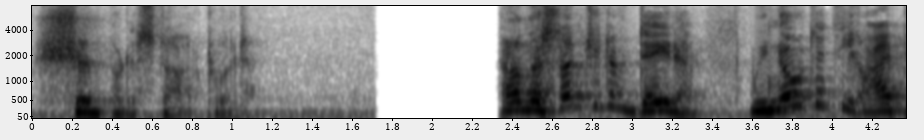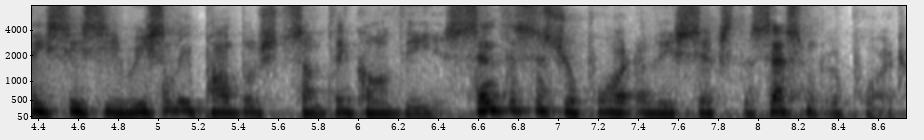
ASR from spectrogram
should put a stop to it. And on the subject of data, we note that the IPCC recently published something called the Synthesis Report of the Sixth Assessment Report.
